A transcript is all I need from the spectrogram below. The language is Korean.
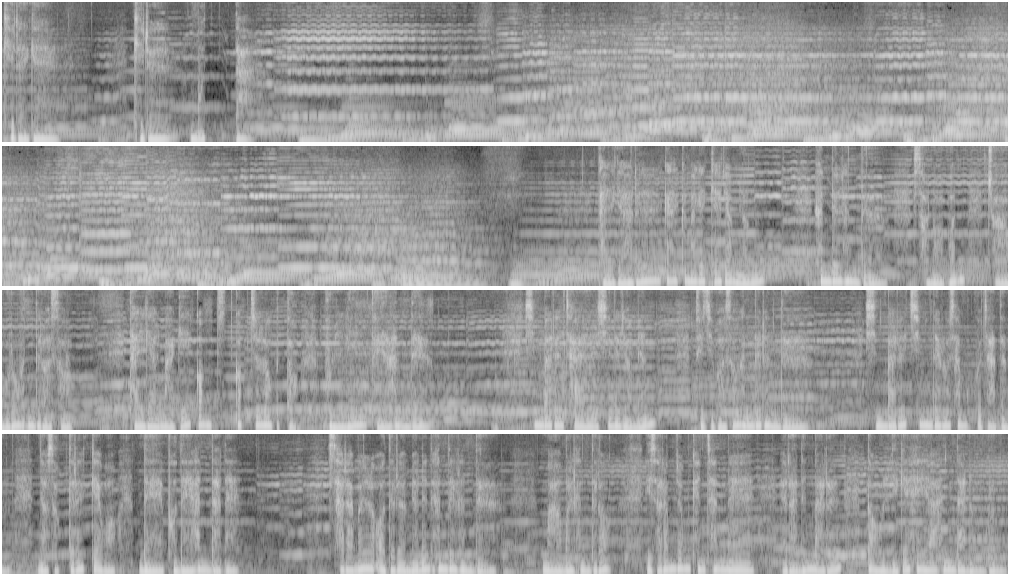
길에게 길을 묻다. 깔끔하게 깨려면 흔들흔들 서너 번 좌우로 흔들어서 달걀막이 껍질로부터 분리돼야 한대. 신발을 잘 신으려면 뒤집어서 흔들흔들 신발을 침대로 삼고 자던 녀석들을 깨워 내보내야 한다네. 사람을 얻으려면 흔들흔들 마음을 흔들어 이 사람 좀 괜찮네 라는 말을 떠올리게 해야 한다는군.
